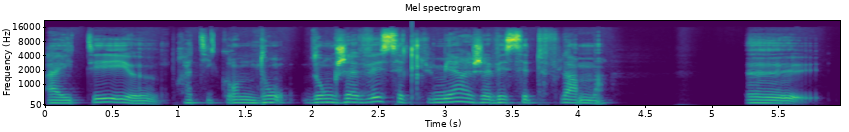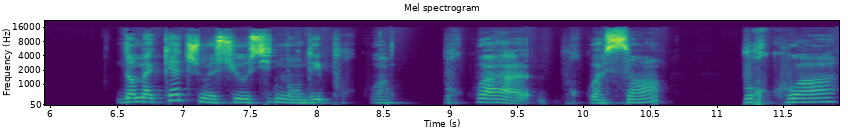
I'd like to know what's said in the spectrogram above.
a été euh, pratiquante. Donc, j'avais cette lumière et j'avais cette flamme. dans ma quête, je me suis aussi demandé pourquoi pourquoi, pourquoi ça? Pourquoi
